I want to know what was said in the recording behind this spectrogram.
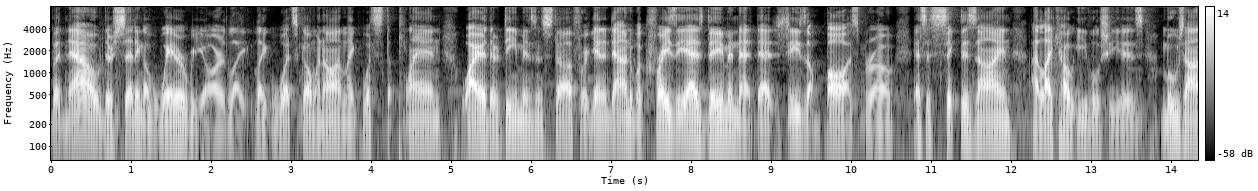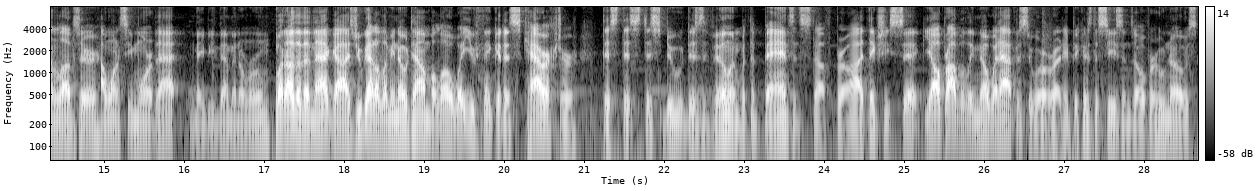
but now they're setting up where we are, like like what's going on, like what's the plan, why are there demons and stuff. We're getting down to a crazy ass demon that that she's a boss, bro. That's a sick design. I like how evil she is. Muzan loves her. I want to see more of that. Maybe them in a room. But other than that, guys, you gotta let me know down below what you think of this character this this this dude this villain with the bands and stuff bro. I think she's sick. Y'all probably know what happens to her already because the season's over. Who knows?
